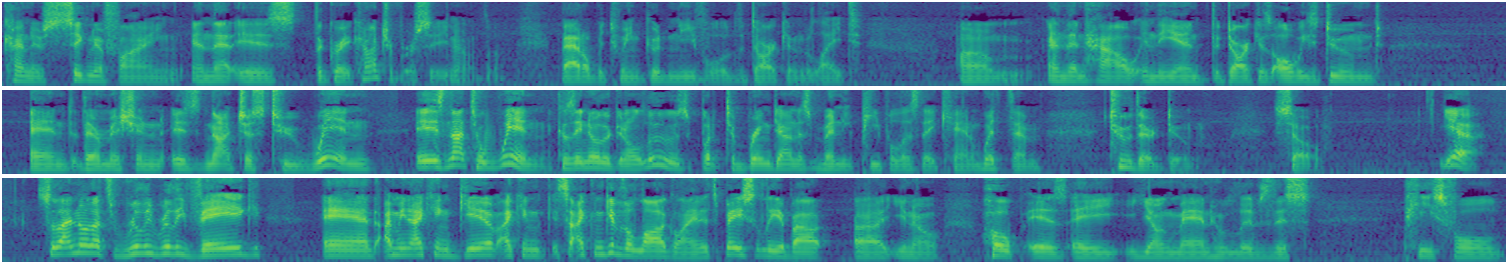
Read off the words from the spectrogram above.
kind of signifying, and that is the great controversy, you know, the battle between good and evil, the dark and the light. Um, and then how, in the end, the dark is always doomed, and their mission is not just to win, is not to win because they know they're going to lose, but to bring down as many people as they can with them to their doom. So, yeah. So I know that's really really vague, and I mean I can give I can so I can give the log line. It's basically about uh, you know Hope is a young man who lives this peaceful,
